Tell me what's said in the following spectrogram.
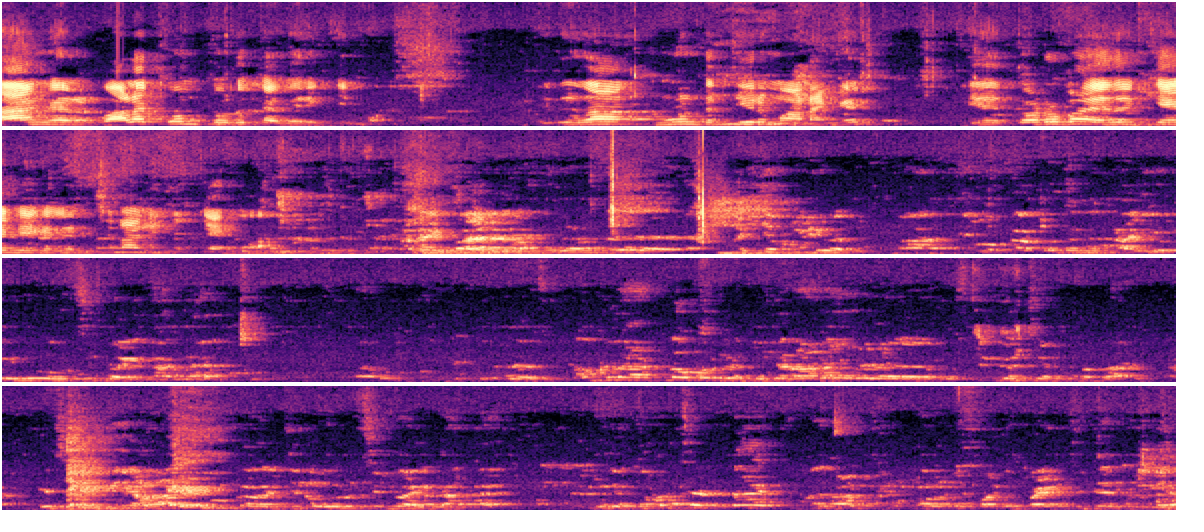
நாங்கள் வழக்கும் தொடுக்கவிருக்கின்றோம். இதுதான் மூன்று தீர்மானங்கள். இது தொடர்பாக எதுவும் கேள்விகள் இருந்துச்சுன்னா நீங்கள் கேட்கலாம். தமிழ்நாட்டில் ஒரு சீட் ஒரு நிகரான ஒரு முஸ்லீம் கட்சி எடுத்தோம்னா எஸ்பிபி அதிமுக கட்சியில் ஒரு சீட் வாங்கிட்டாங்க. நீங்க தொடர்ச்சி ரெண்டாயிரத்தி நாலு திமுக வந்து பண்ணி பயணிச்சுட்டே இருக்கீங்க.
